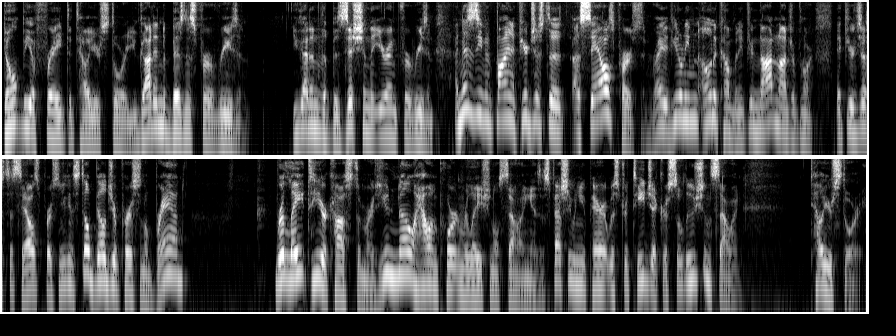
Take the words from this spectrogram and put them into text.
Don't be afraid to tell your story. You got into business for a reason. You got into the position that you're in for a reason. And this is even fine if you're just a, a salesperson, right? If you don't even own a company, if you're not an entrepreneur, if you're just a salesperson, you can still build your personal brand. Relate to your customers. You know how important relational selling is, especially when you pair it with strategic or solution selling. Tell your story.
